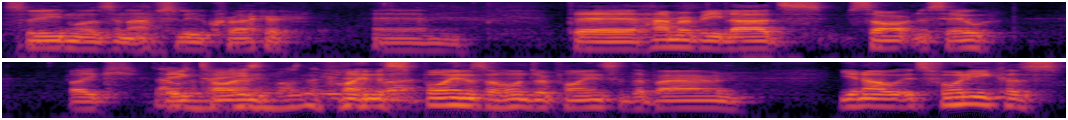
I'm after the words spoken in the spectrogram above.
Sweden was an absolute cracker. Um, the Hammarby lads sorting us out, like That big amazing, time. wasn't it? Point us, point us hundred points at the bar, and you know it's funny because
